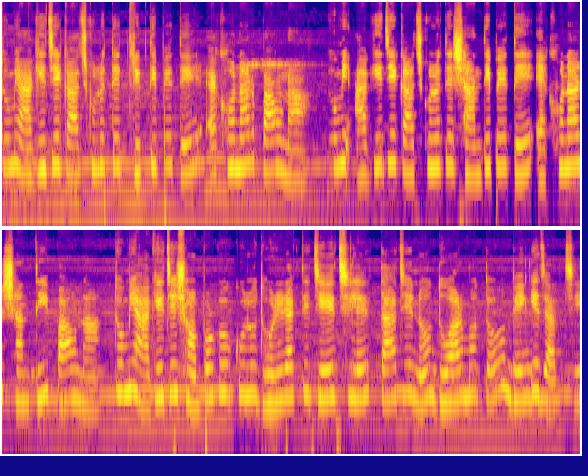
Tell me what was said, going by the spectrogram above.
তুমি আগে যে কাজগুলোতে তৃপ্তি পেতে, এখন আর পাও না। তুমি আগে যে কাজগুলোতে শান্তি পেতে, এখন আর শান্তি পাও না। তুমি আগে যে সম্পর্কগুলো ধরে রাখতে চেয়েছিলে, তা যেন দোয়ার মতো ভেঙে যাচ্ছে।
